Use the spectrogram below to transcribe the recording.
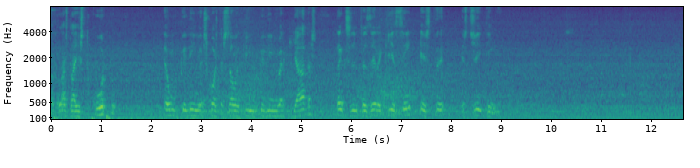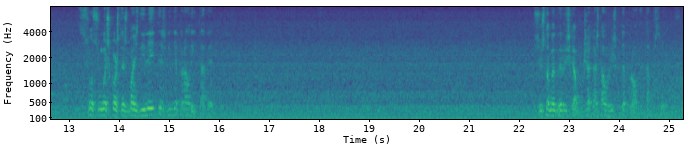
Ora, Lá está este corpo, é um bocadinho, as costas são aqui um bocadinho arqueadas, tem que se lhe fazer aqui assim, este, este jeitinho. Se fosse umas costas mais direitas, vinha para ali, está a ver? O senhor está-me a arriscar porque já cá está o risco da prova, está a perceber?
